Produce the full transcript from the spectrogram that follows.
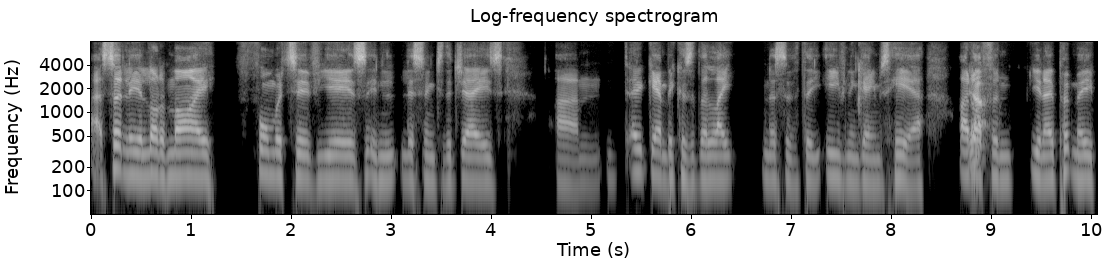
uh, certainly a lot of my formative years in listening to the Jays, um, again, because of the lateness of the evening games here, I'd yeah. often, you know, put my,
